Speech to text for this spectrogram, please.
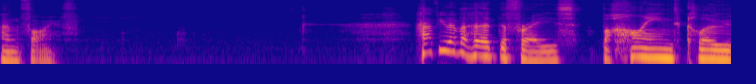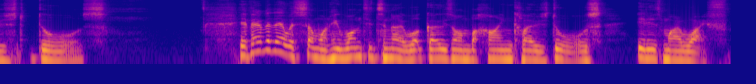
and 5. Have you ever heard the phrase behind closed doors? If ever there was someone who wanted to know what goes on behind closed doors, it is my wife.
